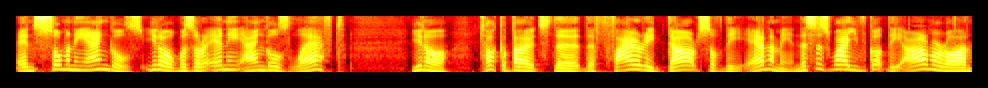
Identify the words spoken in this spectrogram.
in so many angles. You know, was there any angles left? You know, talk about the, the fiery darts of the enemy. And this is why you've got the armor on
